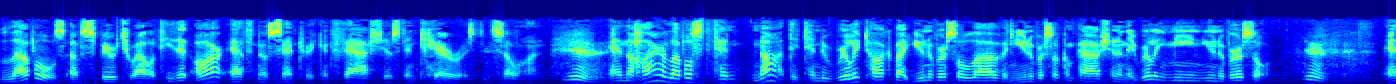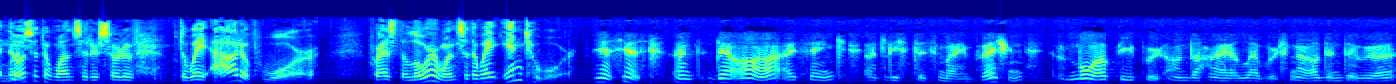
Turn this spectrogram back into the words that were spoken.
levels of spirituality that are ethnocentric and fascist and terrorist and so on. Yeah. And the higher levels tend not. They tend to really talk about universal love and universal compassion, and they really mean universal. Yes. And those are the ones that are sort of the way out of war, whereas the lower ones are the way into war. Yes, yes. And there are, I think, at least that's my impression, more people on the higher levels now than there were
